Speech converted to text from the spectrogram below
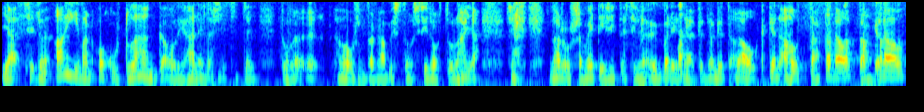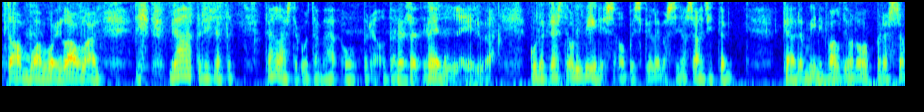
Ja se aivan ohut lanka oli hänellä sitten tuolla housun takamiston sidottuna. Ja se narussa veti sitten siinä ympäri näytti, että nyt au, ken auttaa, ken auttaa, ken auttaa, mua voi laulaa. Minä ajattelin, että tällaista kuin tämä opera on tällaista pelleilyä. Kun näistä oli Viinissä opiskelemassa ja sain sitten käydä Viinin valtion oopperassa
